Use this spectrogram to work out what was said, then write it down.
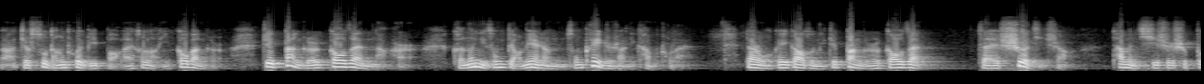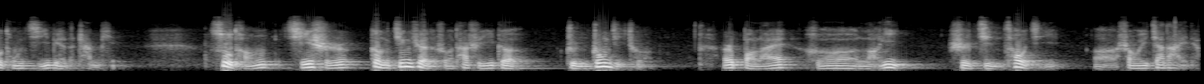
啊，就速腾会比宝来和朗逸高半格，这半格高在哪儿？可能你从表面上，你从配置上你看不出来，但是我可以告诉你，这半格高在，在设计上，它们其实是不同级别的产品。速腾其实更精确的说，它是一个准中级车。而宝来和朗逸是紧凑级啊，稍微加大一点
